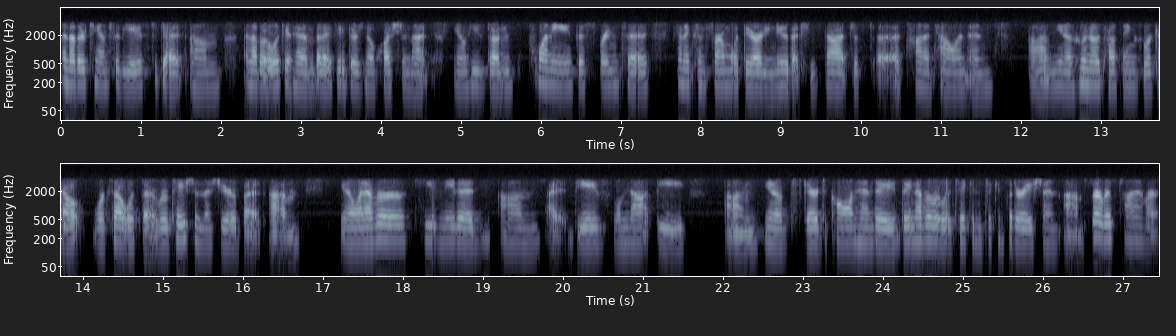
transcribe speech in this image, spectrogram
another chance for the A's to get um, another look at him. But I think there's no question that you know he's done plenty this spring to kind of confirm what they already knew that he's got just a, a ton of talent and um, you know, who knows how things work out works out with the rotation this year, but um, you know, whenever he's needed, um, I, the A's will not be, um, you know, scared to call on him. They they never really take into consideration um, service time or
